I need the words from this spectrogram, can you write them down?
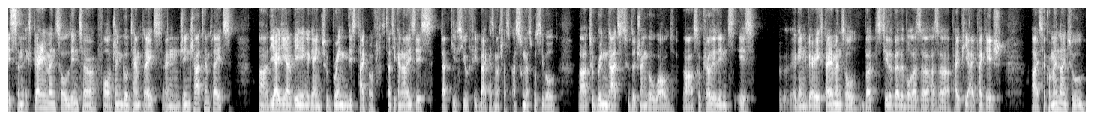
It's an experimental linter for Django templates and Jinja templates. Uh, the idea being, again, to bring this type of static analysis that gives you feedback as much as, as soon as possible uh, to bring that to the Django world. Uh, so curlylint is, again, very experimental, but still available as a, as a PyPI package. Uh, it's a command line tool.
